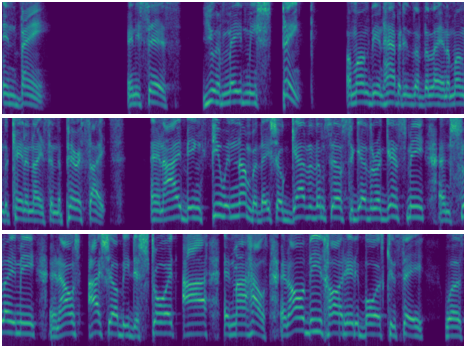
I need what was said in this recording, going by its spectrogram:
in vain. And he says, You have made me stink among the inhabitants of the land, among the Canaanites and the Perizzites and I, being few in number, they shall gather themselves together against me and slay me, and I shall be destroyed, I and my house. And all these hard headed boys can say was,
